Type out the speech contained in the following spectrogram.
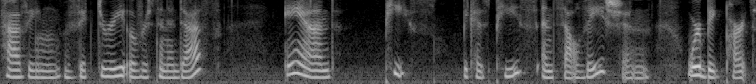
having victory over sin and death, and peace, because peace and salvation were big parts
